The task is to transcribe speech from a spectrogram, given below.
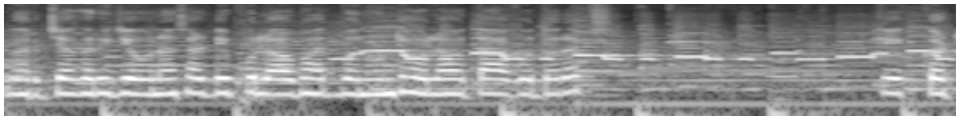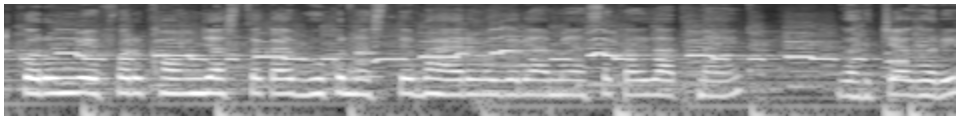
घरच्या घरी जेवणासाठी पुलाव भात बनवून ठेवला होता अगोदरच. केक कट करून वेफर खाऊन जास्त काय भूक नसते बाहेर वगैरे आम्ही असं काही जात नाही घरच्या घरी.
